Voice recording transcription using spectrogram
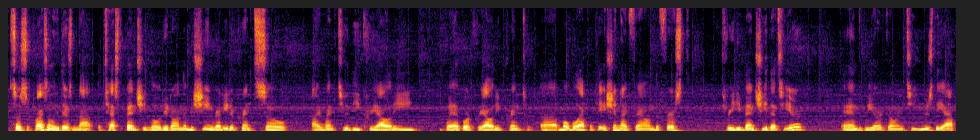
So surprisingly, there's not a test benchy loaded on the machine ready to print. So I went to the Creality web or Creality print uh, mobile application. I found the first 3D Benchy that's here, and we are going to use the app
